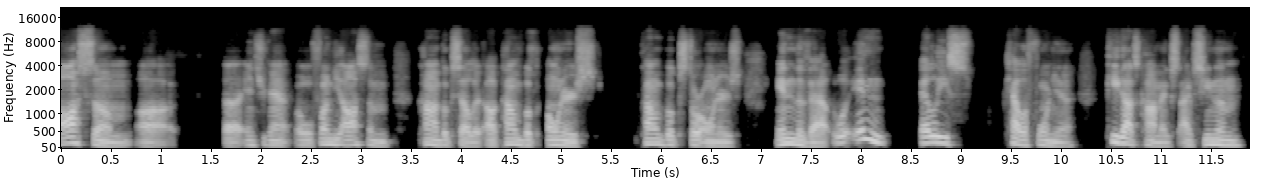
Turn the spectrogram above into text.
awesome uh, uh, Instagram, oh, from the awesome comic book seller, uh, comic book owners, comic book store owners in the valley, well, in at least California, P Dots Comics. I've seen them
